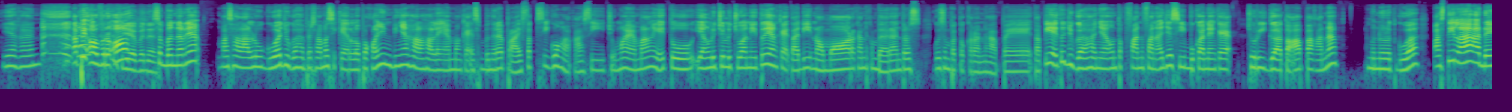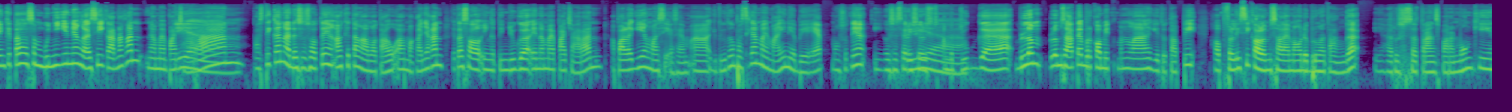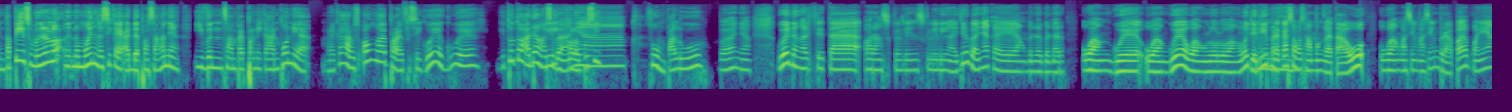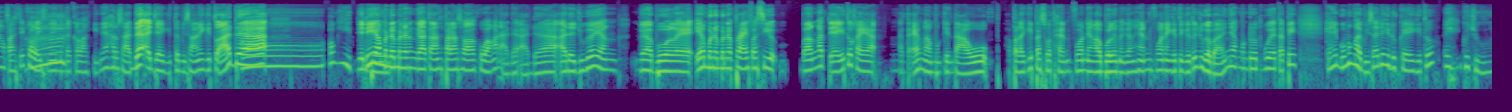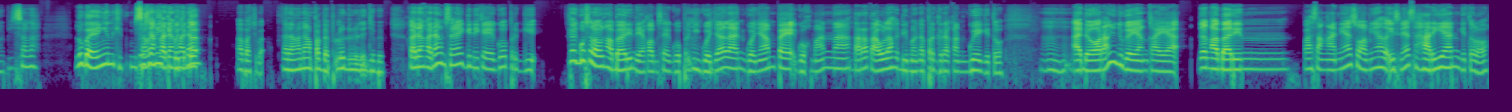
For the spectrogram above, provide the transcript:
Iya kan? Tapi overall Iya benar. sebenarnya masa lalu gue juga hampir sama sih kayak lo. Pokoknya intinya hal-hal yang emang kayak sebenarnya private sih gue nggak kasih. Cuma emang ya itu yang lucu-lucuan itu yang kayak tadi nomor kan kembaran terus gue sempet tukeran HP tapi ya itu juga hanya untuk fun-fun aja sih bukan yang kayak curiga atau apa. Karena menurut gua pastilah ada yang kita sembunyiin ya nggak sih? Karena kan namanya pacaran pasti kan ada sesuatu yang ah kita nggak mau tahu ah. Makanya kan kita selalu ingetin juga eh namanya pacaran apalagi yang masih SMA gitu gitu kan pasti kan main-main ya beb. Maksudnya nggak usah serius-serius Iya. amat juga. Belum belum saatnya berkomitmen lah gitu. Tapi hopefully sih kalau misalnya emang udah berumah tangga ya harus setransparan mungkin. Tapi sebenarnya lo nemuin gak sih kayak ada pasangan yang even sampai pernikahan pun ya mereka harus oh enggak privacy gue ya gue gitu tuh ada gak Ih, sih kalau gue sih sumpah lu Banyak. Gue dengar cerita orang sekeliling-sekeliling aja banyak kayak yang benar-benar uang gue, uang gue, uang lo, uang lo. Jadi Hmm. mereka sama-sama nggak tahu uang masing-masing berapa. Pokoknya yang pasti kalau istri Ah. minta ke lakinya harus ada aja gitu. Misalnya gitu ada. oh oh gitu Jadi yang Beb. benar-benar nggak transparan soal keuangan ada, ada. Ada juga yang nggak boleh, yang benar-benar privacy banget ya. Itu kayak. ATM nggak mungkin tahu. Apalagi password handphone yang nggak boleh megang handphone yang gitu-gitu juga banyak menurut gue. Tapi kayaknya gue mah nggak bisa deh hidup kayak gitu. eh gue juga nggak bisa lah. Lu bayangin misalnya nih kadang-kadang apa coba? kadang-kadang apa beb? Lu dulu aja beb. Kadang-kadang misalnya gini kayak gue pergi kan gue selalu ngabarin ya kalau misalnya gue pergi gue jalan gue nyampe gue ke mana Tara tau lah di mana pergerakan gue gitu. Ada orang juga yang kayak gak ngabarin pasangannya suaminya atau istrinya seharian gitu loh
